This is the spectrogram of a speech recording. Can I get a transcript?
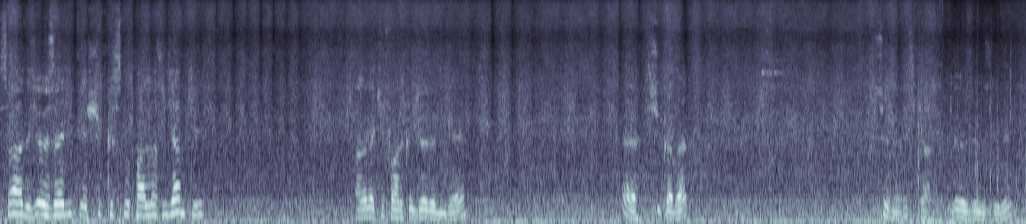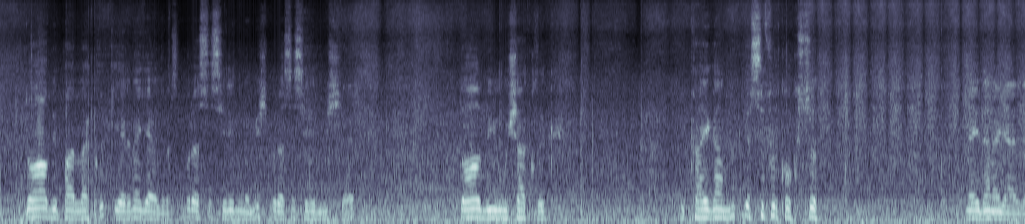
sadece özellikle şu kısmı parlatacağım ki aradaki farkı görün diye. Evet şu kadar. Sürmemiz kâr. Gördüğünüz gibi doğal bir parlaklık yerine geldi. Mesela burası silinmemiş, burası silinmiş yer. Doğal bir yumuşaklık, bir kayganlık ve sıfır kokusu meydana geldi.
